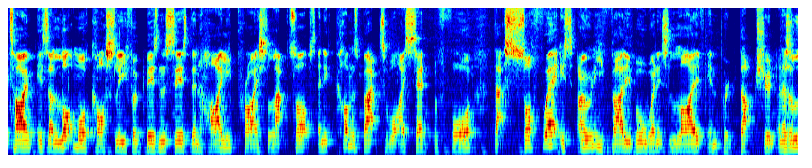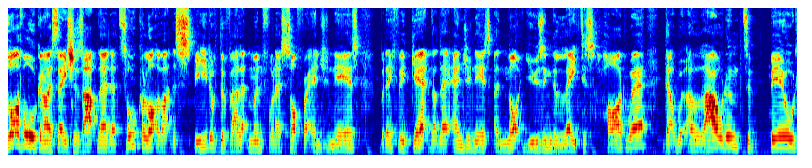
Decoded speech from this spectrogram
time is a lot more costly for businesses than highly priced laptops and it comes back to what I said before, that software is only valuable when it's live in production. And there's a lot of organizations out there that talk a lot about the speed of development for their software engineers, but they forget that their engineers are not using the latest hardware that will allow them to build,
